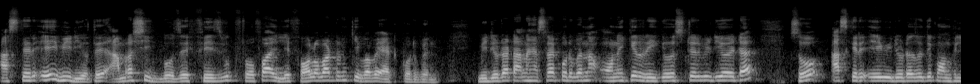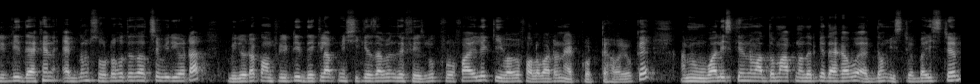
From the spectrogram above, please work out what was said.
আজকের এই ভিডিওতে আমরা শিখব যে ফেসবুক প্রোফাইলে ফলো বাটন কীভাবে অ্যাড করবেন। ভিডিওটা টানা হেঁচড়া করবে না, অনেকের রিকোয়েস্টের ভিডিও এটা। সো আজকের এই ভিডিওটা যদি কমপ্লিটলি দেখেন, একদম ছোট হতে যাচ্ছে ভিডিওটা ভিডিওটা কমপ্লিটলি দেখলে আপনি শিখে যাবেন যে ফেসবুক প্রোফাইলে কীভাবে ফলো বাটন অ্যাড করতে হয় ওকে আমি মোবাইল স্ক্রিনের মাধ্যমে আপনাদেরকে দেখাবো, একদম স্টেপ বাই স্টেপ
